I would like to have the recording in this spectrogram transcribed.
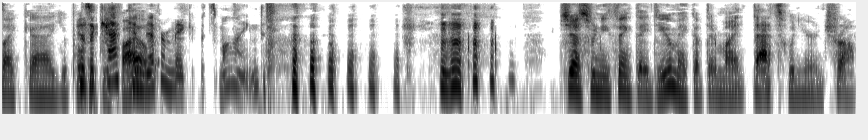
like uh, you Because a cat can never make up its mind. Just when you think they do make up their mind, that's when you're in trouble.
